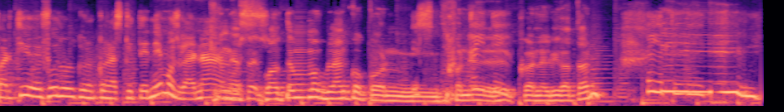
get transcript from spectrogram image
partido de fútbol con, con las que tenemos ¿Quién ganamos. es? Cuauhtémoc Blanco con, con, el, con el bigotón. Cállate.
